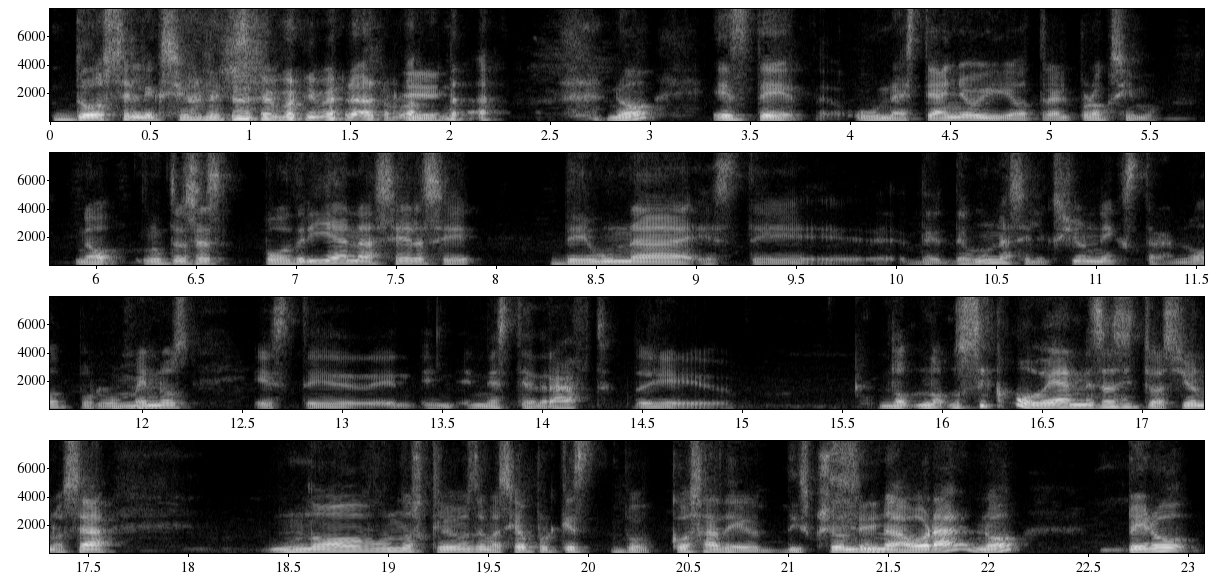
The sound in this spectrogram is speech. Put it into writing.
dos selecciones de primera ronda, ¿no? Este, una este año y otra el próximo, ¿no? Entonces podrían hacerse de una, este, de, una selección extra, ¿no? Por lo menos este, en, este draft de no, no, sé cómo vean esa situación, o sea, no nos creemos demasiado porque es cosa de discusión de una hora, ¿no? Pero,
